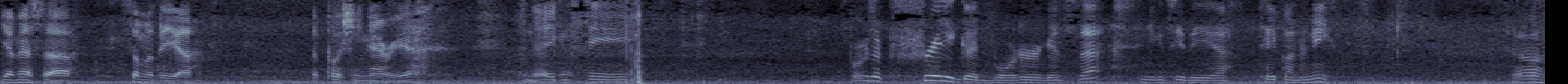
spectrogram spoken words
you miss uh, some of the uh, the pushing area. So now you can see forms a pretty good border against that, and you can see the uh, tape underneath. So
